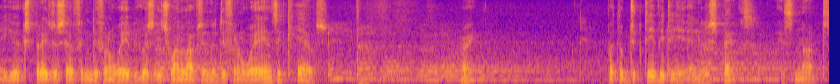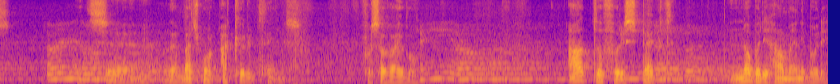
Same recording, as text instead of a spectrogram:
you express yourself in a different way because each one loves in a different way, and it's a chaos. Right? But objectivity and respect is not, it's, uh, they're much more accurate things for survival. Out of respect, nobody harm anybody.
